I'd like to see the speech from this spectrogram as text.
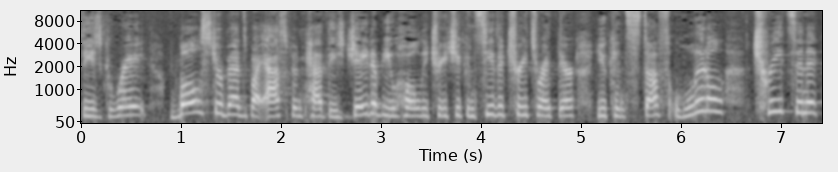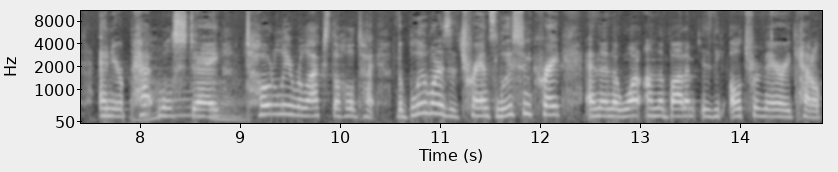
these great bolster beds by Aspen Pet, these JW Holy treats. You can see the treats right there. You can stuff little treats in it and your pet will stay ah. totally relaxed the whole time. The blue one is a translucent crate and then the one on the bottom is the ultra Vari kennel.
